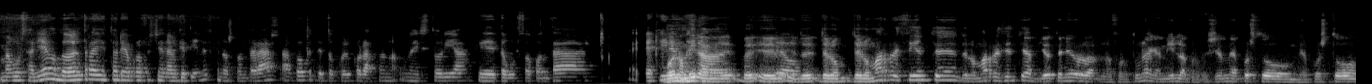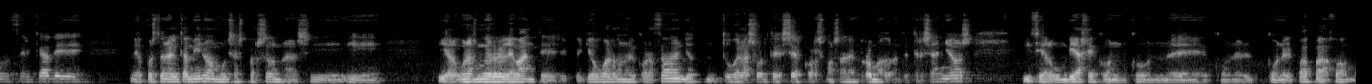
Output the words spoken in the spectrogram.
me gustaría, con toda la trayectoria profesional que tienes, que nos contaras algo que te tocó el corazón, una historia que te gustó contar. Bueno, mira, eh, eh, de, lo, más reciente, de lo más reciente, yo he tenido la, fortuna que a mí la profesión me ha puesto, me ha puesto cerca de, me ha puesto en el camino a muchas personas y, algunas muy relevantes. Yo guardo en el corazón, yo tuve la suerte de ser corresponsal en Roma durante tres años, hice algún viaje con, con, eh, el, Papa Juan,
